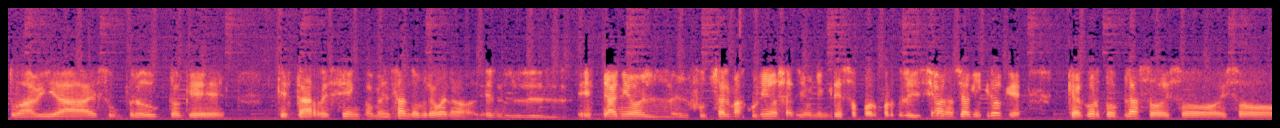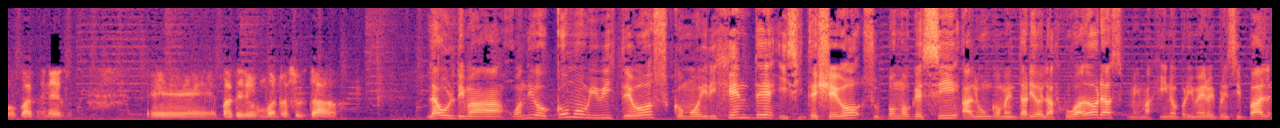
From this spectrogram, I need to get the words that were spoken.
todavía es un producto que, que está recién comenzando, pero bueno, este año el, futsal masculino ya tiene un ingreso por, por televisión, o sea que creo que que a corto plazo eso eso va a tener eh, va a tener un buen resultado. La última, Juan Diego, ¿cómo viviste vos como dirigente y si te llegó, supongo que sí, algún comentario de las jugadoras, me imagino primero y principal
